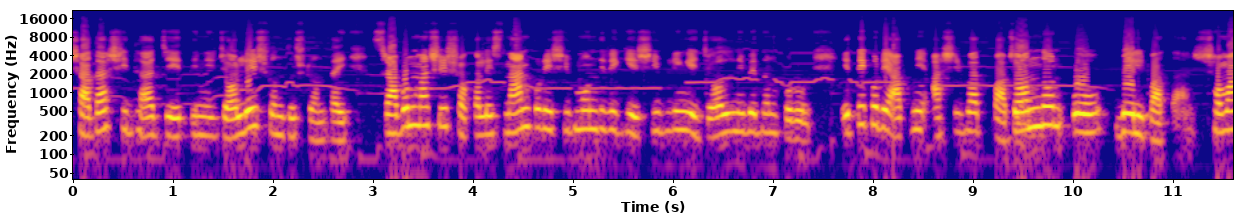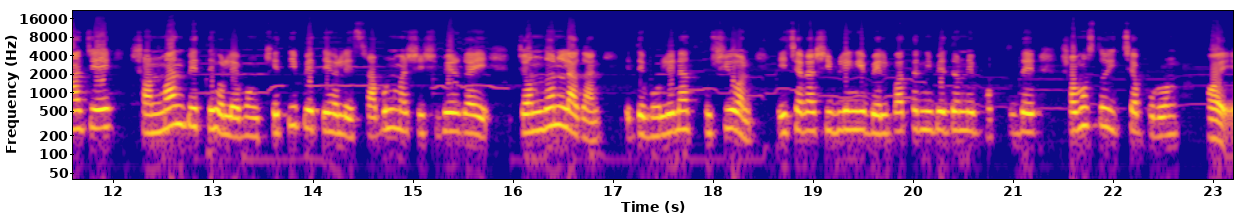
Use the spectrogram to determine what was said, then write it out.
সাদা সিধা যে তিনি জলে সন্তুষ্ট হন। তাই শ্রাবণ মাসের সকালে স্নান করে শিব মন্দিরে গিয়ে শিবলিঙ্গে জল নিবেদন করুন। এতে করে আপনি আশীর্বাদ পাবেন। চন্দন ও বেলপাতা। সমাজে সম্মান পেতে হলে এবং খ্যাতি পেতে হলে শ্রাবণ মাসে শিবের গায়ে চন্দন লাগান। এতে ভোলেনাথ খুশি হন। এছাড়া শিবলিঙ্গে বেলপাতা নিবেদনে ভক্তদের সমস্ত ইচ্ছা পূরণ হয়।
